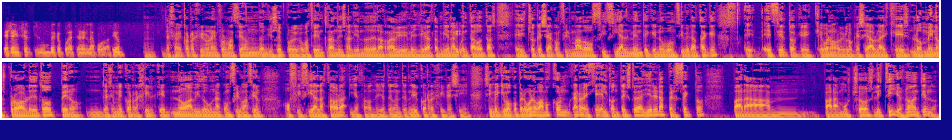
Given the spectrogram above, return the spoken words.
es la incertidumbre que pueda tener la población. Mm. Déjeme corregir una información, don Josep, porque como estoy entrando y saliendo de la radio y me llega también a cuenta gotas, he dicho que se ha confirmado oficialmente que no hubo un ciberataque. Eh, es cierto que, bueno, lo que se habla es que es lo menos probable de todo, pero déjeme corregir que no ha habido una confirmación oficial hasta ahora y hasta donde yo tengo entendido y corregiré si, si me equivoco. Pero bueno, vamos con, claro, es que el contexto de ayer era perfecto para, mm, para muchos listillos, ¿no? Entiendo.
